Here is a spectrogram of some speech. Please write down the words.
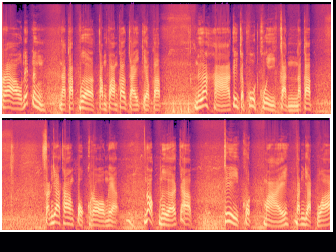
กล่าวนิดหนึ่งนะครับเพื่อทำความเข้าใจเกี่ยวกับ เนื้อหาที่จะพูดคุยกันนะครับ สัญญาทางปกครองเนี่ยนอกเหนือจากที่กฎหมายบัญญัติไว้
